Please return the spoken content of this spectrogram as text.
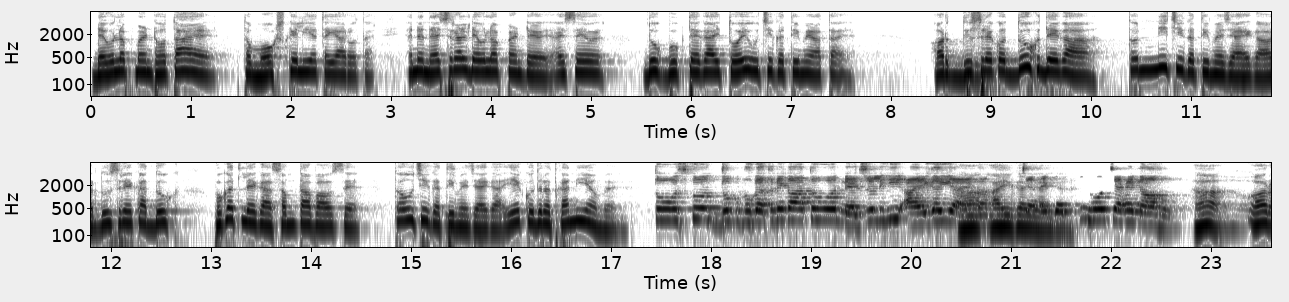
डेवलपमेंट होता है तो मोक्ष के लिए तैयार होता है। यानी नेचुरल डेवलपमेंट है। ऐसे दुख भुगतेगा तो ही ऊँची गति में आता है। और दूसरे को दुख देगा तो नीची गति में जाएगा। और दूसरे का दुख भुगत लेगा समता भाव से तो ऊँची गति में जाएगा। ये कुदरत का नियम है। तो उसको दुख भुगतने का तो वो नेचुरल ही आएगा ही आएगा। हाँ, आएगा चाहे आएगा। हो चाहे ना हो। हाँ और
